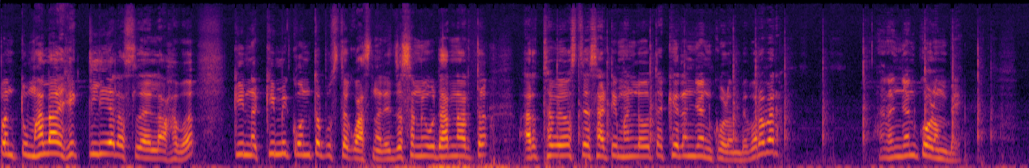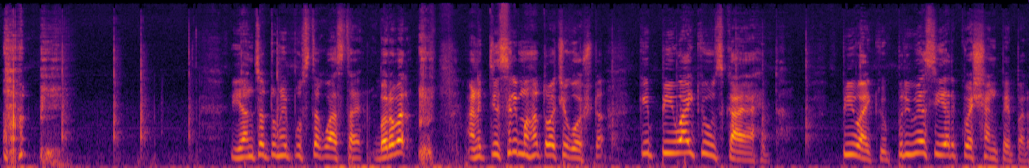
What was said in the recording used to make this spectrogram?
पण तुम्हाला हे क्लिअर असलेलं हवं की नक्की मी कोणतं पुस्तक वाचणार आहे? जसं मी उदाहरणार्थ अर्थव्यवस्थेसाठी म्हणलं होतं की रंजन कोळंबे बरोबर? रंजन कोळंबे. यांचं तुम्ही पुस्तक वाचताय बरोबर? आणि तिसरी महत्त्वाची गोष्ट की पी वाय क्यूज काय आहेत? P Y Q previous year question paper.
